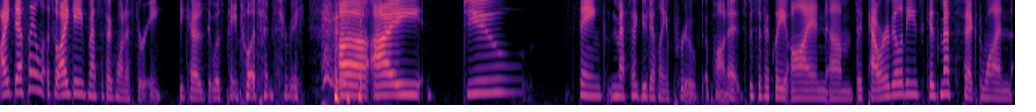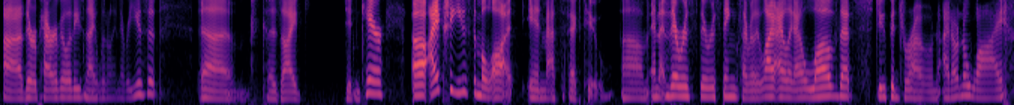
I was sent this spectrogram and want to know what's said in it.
I definitely so I gave Mass Effect one a three because it was painful at times for me. uh, I do think Mass Effect do definitely improved upon it, specifically on um, the power abilities. Because Mass Effect one, uh, there were power abilities, and I literally never used it because I didn't care. Uh, I actually used them a lot in Mass Effect 2. Um, and there was there was things I really like. I like I love that stupid drone. I don't know why.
